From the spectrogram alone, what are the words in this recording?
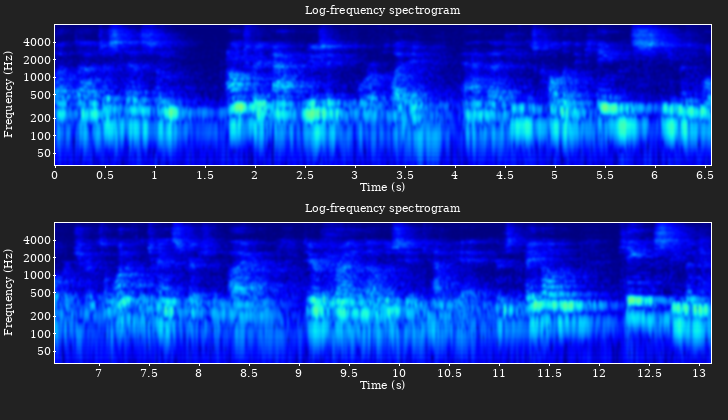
but uh, just as some entree act music before a play. And he has called it the King Stephen Overture. It's a wonderful transcription by our dear friend Lucien Cailliet. Here's the Beethoven King Stephen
